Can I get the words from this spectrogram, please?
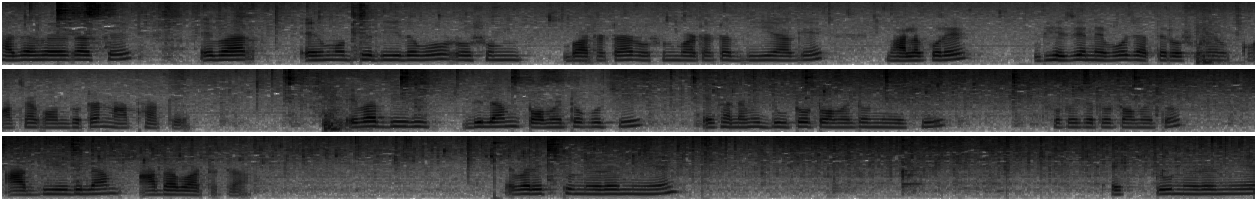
ভাজা হয়ে গেছে। এবার এর মধ্যে দিয়ে দেবো রসুন বাটাটা। রসুন বাটাটা দিয়ে আগে ভালো করে ভেজে নেব যাতে রসুনের কাঁচা গন্ধটা না থাকে। এবার দিয়ে দিলাম টমেটো কুচি। এখানে আমি দুটো টমেটো নিয়েছি, ছোট ছোটো টমেটো। আর দিয়ে দিলাম আদা বাটাটা। এবার একটু নেড়ে নিয়ে, একটু নেড়ে নিয়ে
